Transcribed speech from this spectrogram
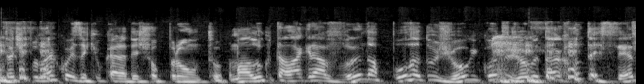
Então, tipo, não é coisa que o cara deixou pronto. O maluco tá lá gravando a porra do jogo enquanto o jogo tá acontecendo,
